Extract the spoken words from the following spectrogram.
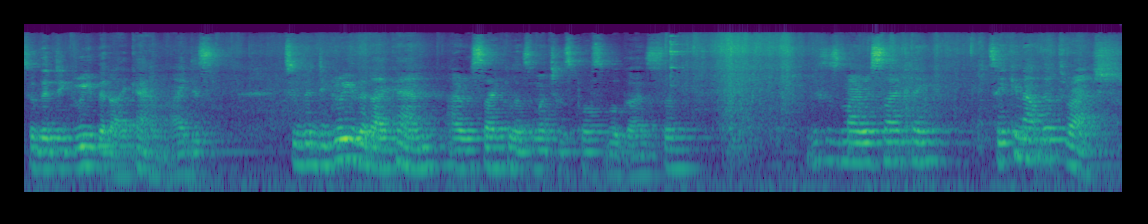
to the degree that I can. I just to the degree that I can, I recycle as much as possible, guys. So this is my recycling, taking out the trash.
